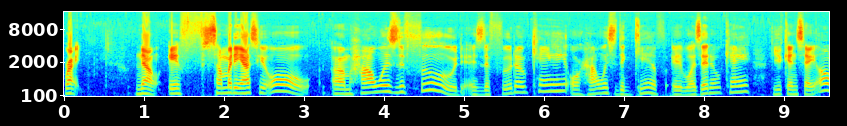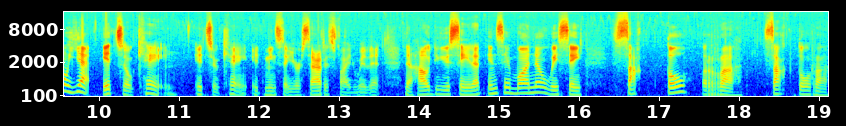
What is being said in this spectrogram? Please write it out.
Right. Now, if somebody asks you, oh, um, how was the food? Is the food okay? Or how was the gift? Was it okay? You can say, oh, yeah, it's okay. It's okay. It means that you're satisfied with it. Now, how do you say that in Cebuano? We say, sakto ra. Sakto ra.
